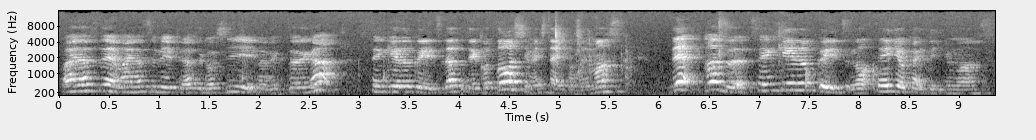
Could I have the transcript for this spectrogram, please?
-a-b プラス 5c のベクトルが線形独立だっていうことを示したいと思います。でまず線形独立の定義を書いていきます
